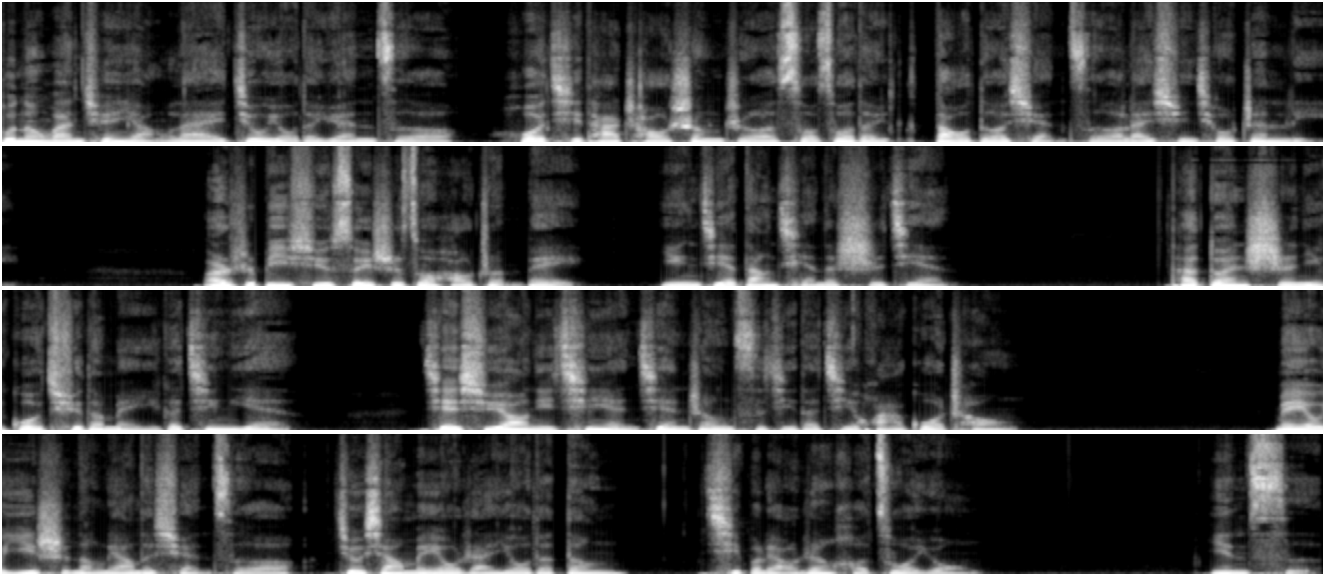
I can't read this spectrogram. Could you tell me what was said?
不能完全仰赖旧有的原则或其他朝圣者所做的道德选择来寻求真理，而是必须随时做好准备，迎接当前的事件。它端视你过去的每一个经验，且需要你亲眼见证自己的极化过程。没有意识能量的选择，就像没有燃油的灯。起不了任何作用。因此，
